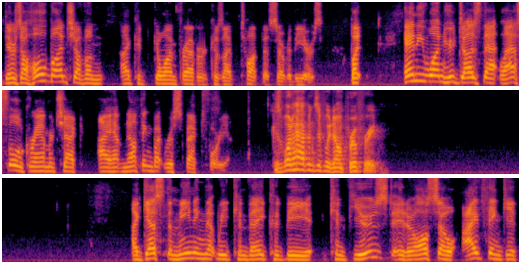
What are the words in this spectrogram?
There's a whole bunch of them. I could go on forever because I've taught this over the years. Anyone who does that last little grammar check, I have nothing but respect for you. Because what happens if we don't proofread? I guess the meaning that we convey could be confused. It also, I think, it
